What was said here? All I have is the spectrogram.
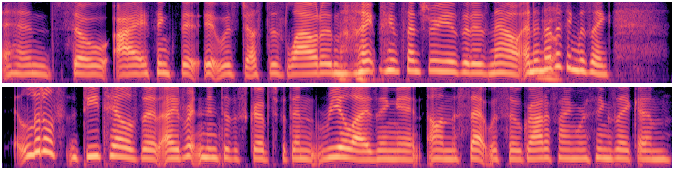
and so I think that it was just as loud in the 19th century as it is now. And another Yeah. thing was like little th- details that I had written into the script, but then realizing it on the set was so gratifying. Were things like, um,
